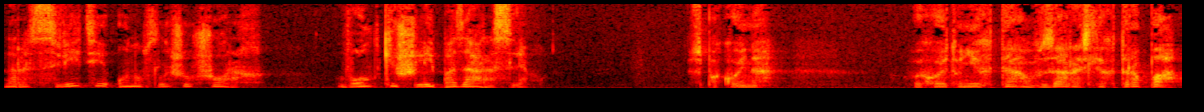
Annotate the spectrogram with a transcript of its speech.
На рассвете он услышал шорох. Волки шли по зарослям. Спокойно. Выходит, у них там, в зарослях, тропа.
